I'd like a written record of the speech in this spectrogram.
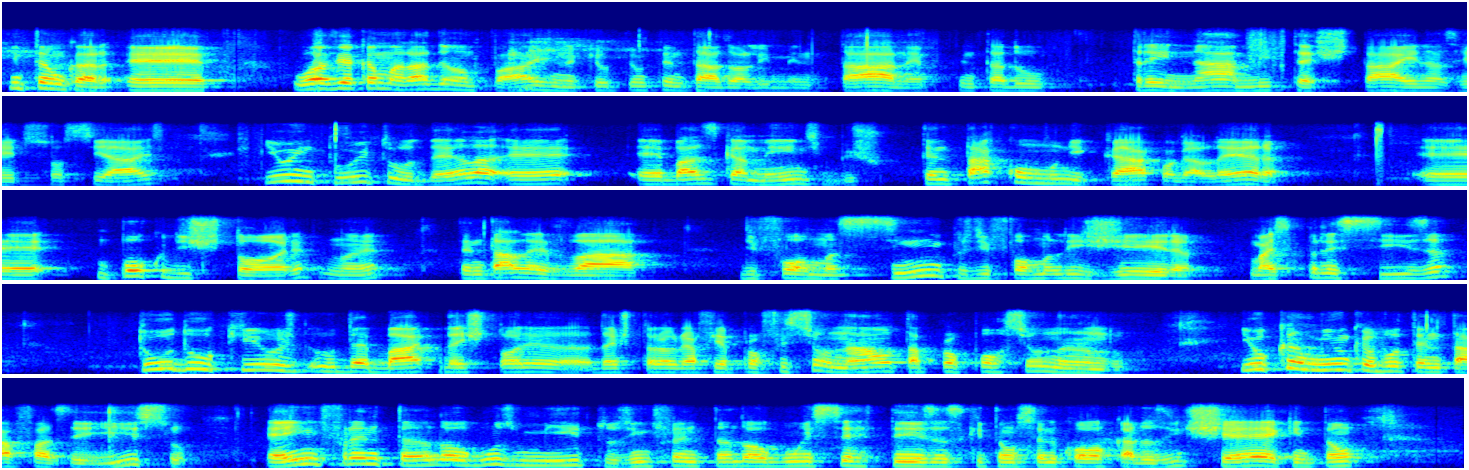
Então, cara, é, o Avia Camarada é uma página que eu tenho tentado alimentar, né? Tentado treinar, me testar aí nas redes sociais e o intuito dela é, é basicamente bicho, tentar comunicar com a galera é, um pouco de história, não é? tentar levar de forma simples, de forma ligeira, mas precisa, tudo o que o, o debate da história da historiografia profissional está proporcionando. E o caminho que eu vou tentar fazer isso é enfrentando alguns mitos, enfrentando algumas certezas que estão sendo colocadas em xeque. Então,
